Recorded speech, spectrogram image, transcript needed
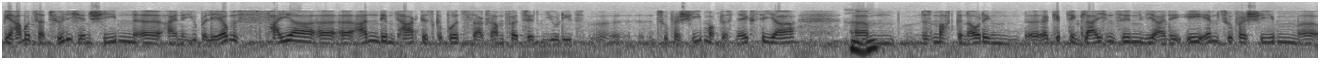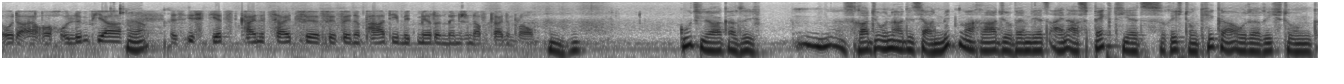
wir haben uns natürlich entschieden, äh, eine Jubiläumsfeier an dem Tag des Geburtstags am 14. Juli zu verschieben auf das nächste Jahr. Mhm. Ähm, das macht genau den, ergibt den gleichen Sinn wie eine EM zu verschieben oder auch Olympia. Ja. Es ist jetzt keine Zeit für, für, für eine Party mit mehreren Menschen auf kleinem Raum. Mhm. Gut, Jörg, also ich das Radio Unhalt ist ja ein Mitmachradio. Wenn wir jetzt einen Aspekt jetzt Richtung Kicker oder Richtung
